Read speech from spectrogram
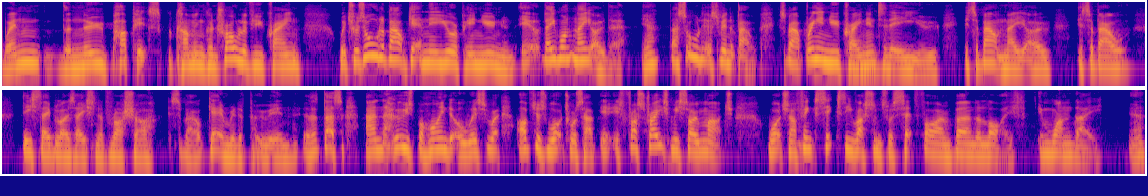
when the new puppets come in control of Ukraine, which was all about getting the European Union, it, they want NATO there. Yeah, that's all it's been about. It's about bringing Ukraine into the EU. It's about NATO. It's about destabilization of Russia. It's about getting rid of Putin. That's and who's behind it all. I've just watched what's happening. It, it frustrates me so much watching. I think sixty Russians were set fire and burned alive in one day. Yeah,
